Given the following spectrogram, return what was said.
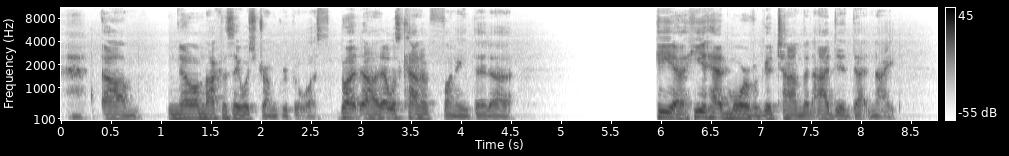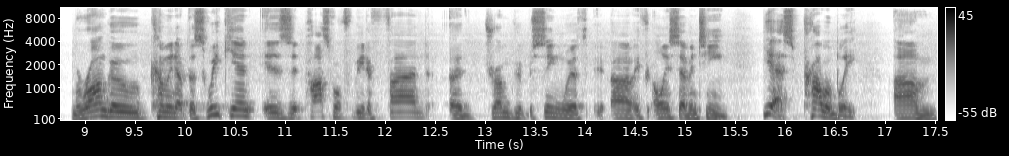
um, no, I'm not going to say which drum group it was. But uh, that was kind of funny that uh, he uh, he had had more of a good time than I did that night. Morongo coming up this weekend. Is it possible for me to find a drum group to sing with uh, if you're only 17? Yes, probably. Um,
